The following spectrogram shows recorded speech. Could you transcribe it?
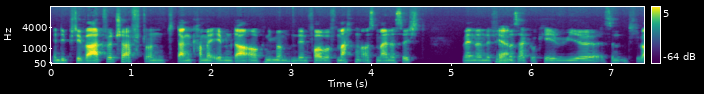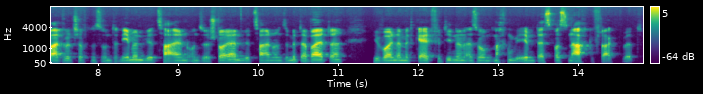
in die Privatwirtschaft und dann kann man eben da auch niemandem den Vorwurf machen, aus meiner Sicht, wenn dann eine Firma ja, sagt, okay, wir sind ein privatwirtschaftendes Unternehmen, wir zahlen unsere Steuern, wir zahlen unsere Mitarbeiter, wir wollen damit Geld verdienen, also machen wir eben das, was nachgefragt wird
